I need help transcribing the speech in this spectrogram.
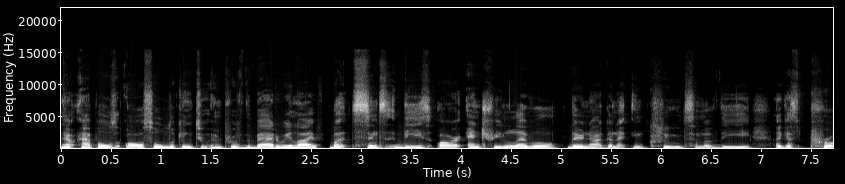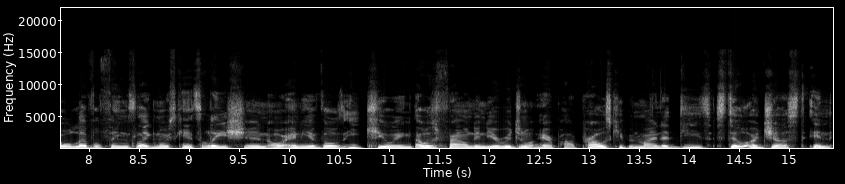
Now, Apple's also looking to improve the battery life, but since these are entry level, they're not going to include some of the, I guess, pro level things like noise cancellation or any of those EQing that was found in the original AirPod Pros, keep in mind that these still are just an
